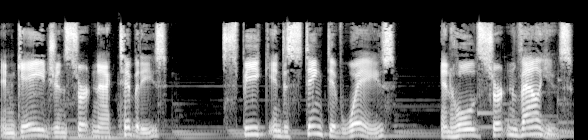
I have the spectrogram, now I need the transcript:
engage in certain activities, speak in distinctive ways, and hold certain values.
